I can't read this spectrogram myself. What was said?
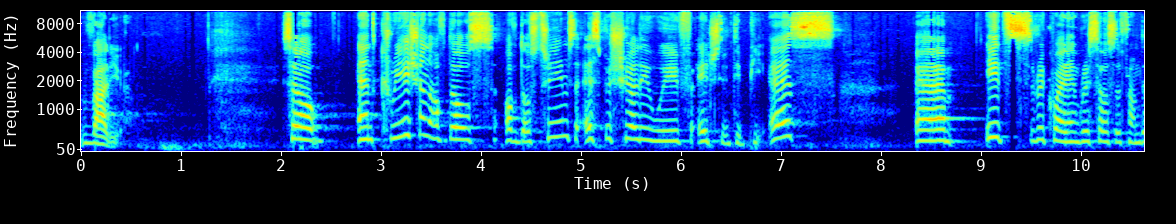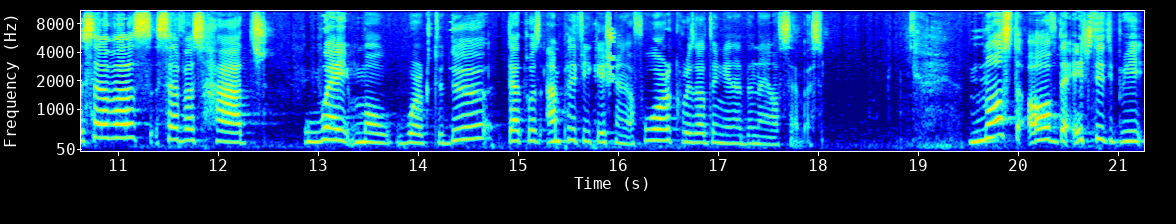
value. So, and creation of those, of those streams, especially with HTTPS, um, it's requiring resources from the servers. Servers had way more work to do. That was amplification of work, resulting in a denial of service. Most of the HTTP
